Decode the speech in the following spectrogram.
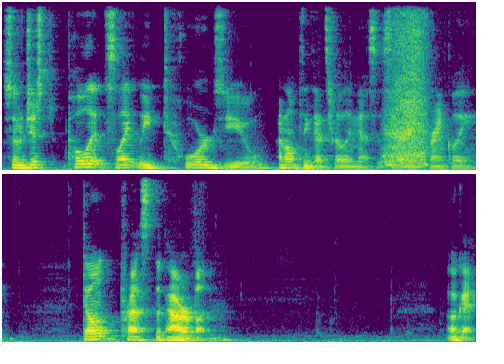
so just pull it slightly towards you. I don't think that's really necessary, frankly. Don't press the power button. Okay.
